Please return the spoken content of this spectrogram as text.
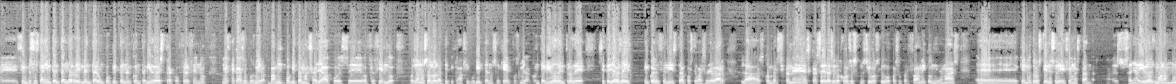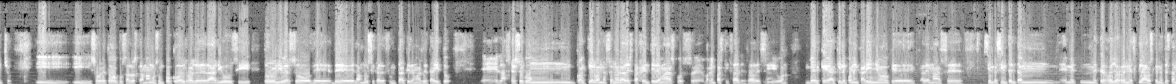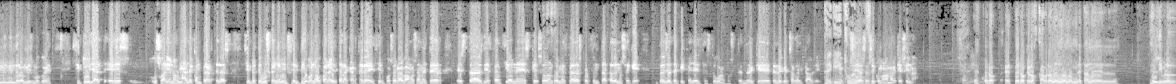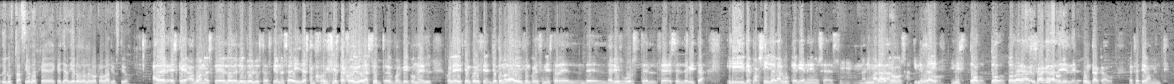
Eh, siempre se están intentando reinventar un poquito en el contenido extra que ofrecen, ¿no? En este caso, pues mira, van un poquito más allá, pues eh, ofreciendo, pues ya no solo la típica figurita, no sé qué, pues mira, contenido dentro de, si te llevas la coleccionista, pues te vas a llevar las conversiones caseras y los juegos exclusivos que hubo para Super Famicom y demás, eh, que no te los tienes en la edición estándar. esos añadidos molan mucho. Y, y sobre todo, pues a los que amamos un poco el rollo de Darius y todo el universo de, de la música de Zuntat y demás de Taito, eh, el hacerse con cualquier banda sonora de esta gente y demás, pues eh, valen pastizales, ¿sabes? Y bueno, ver que aquí le ponen cariño, que, que además eh, siempre se intentan eh, met- meter rollos remezclados, que no te están vendiendo lo mismo, que si tú ya eres usuario normal de comprártelas, siempre te buscan el incentivo, ¿no? Para irte a la cartera y decir, pues ahora vamos a meter estas 10 canciones que son remezcladas por Zuntata de no sé qué. Entonces ya te pica, ya dices tú, bueno, pues tendré que, tendré que echarle el cable. Peggy Eh, Cosillas 12. así como la marquesina. Espero, espero que los cabrones no nos metan el, el libro de ilustraciones que, que ya dieron con el otro Darius, tío. A ver, es que, ah, bueno, es que lo del libro de ilustraciones ahí ya está jodido, está jodido el asunto, ¿eh? porque con el con la edición coleccionista, yo tengo la edición coleccionista del, del Darius Burst, el CS, el de Vita, y de por sí ya el árbol que viene, o sea, es una animalada, ¿no? O sea, tienes tiene ahí, tienes todo, todo, toda la saga de punta a cabo, efectivamente.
